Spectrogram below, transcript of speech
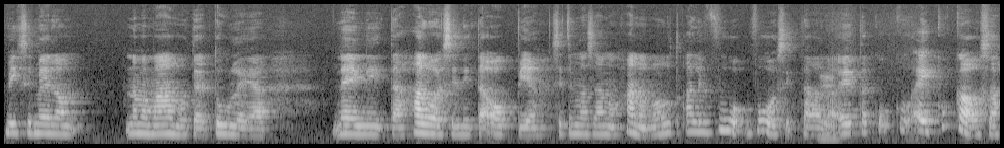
miksi meillä on nämä maahanmuuttajat tulee ja ne ei niitä, haluaisi niitä oppia. Sitten mä sanon, hän on ollut alle vuosi täällä, mm. että kuku, ei kuka osa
